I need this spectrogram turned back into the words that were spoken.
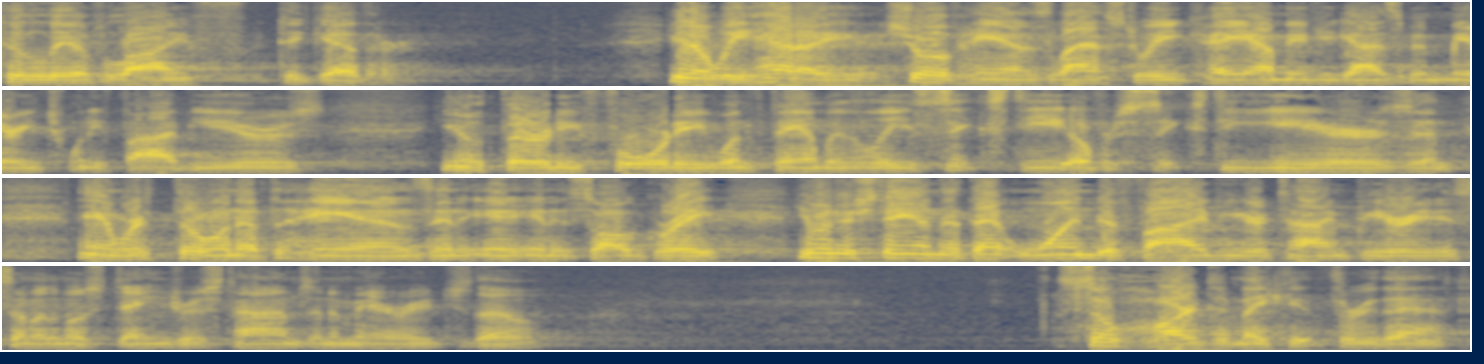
to live life together. You know, we had a show of hands last week. Hey, how many of you guys have been married 25 years? You know, 30, 40, one family at least 60, over 60 years, and, and we're throwing up the hands, and, and, and it's all great. You understand that that one to five year time period is some of the most dangerous times in a marriage, though? So hard to make it through that.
